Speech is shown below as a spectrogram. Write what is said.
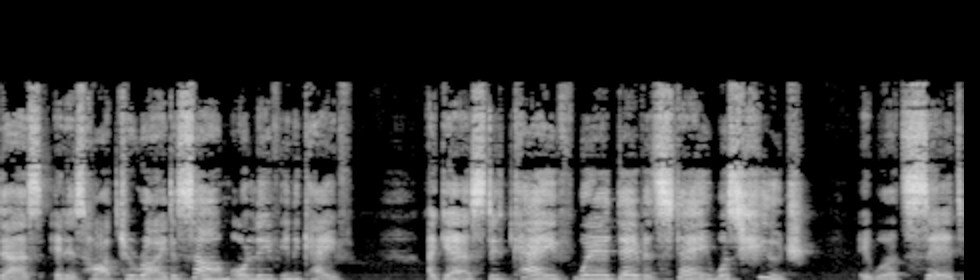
Thus, it is hard to write a psalm or live in a cave. I guess the cave where David stayed was huge. It was said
